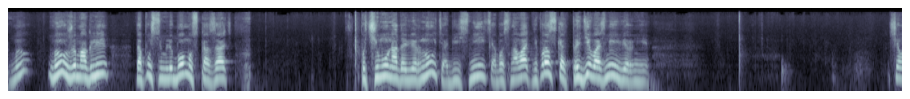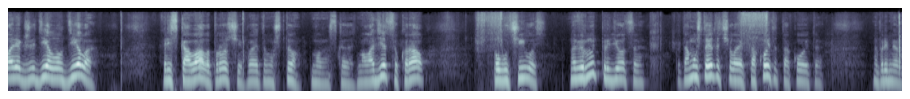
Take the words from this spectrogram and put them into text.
мы, мы уже могли, допустим, любому сказать, почему надо вернуть, объяснить, обосновать. Не просто сказать, приди, возьми и верни. Человек же делал дело, рисковал и прочее, поэтому что можно сказать? Молодец, украл, получилось. Но вернуть придется, потому что этот человек такой-то, такой-то. Например,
